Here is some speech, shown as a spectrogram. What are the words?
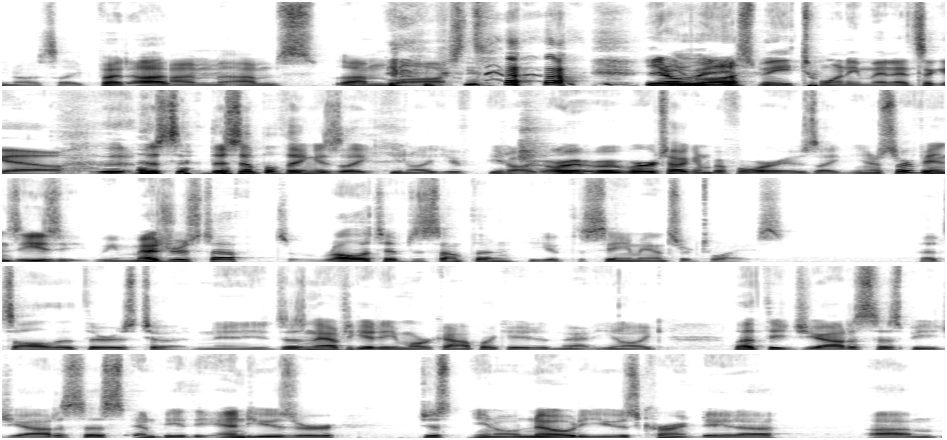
You know, it's like, but uh, I'm I'm i'm lost. you know, you lost me 20 minutes ago. the, the, the simple thing is like you know you you know or, or we were talking before it was like you know surveying's easy. We measure stuff it's relative to something you get the same answer twice. That's all that there is to it. And it doesn't have to get any more complicated than that. You know like let the geodesist be geodesist and be the end user. Just you know know to use current data. Um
